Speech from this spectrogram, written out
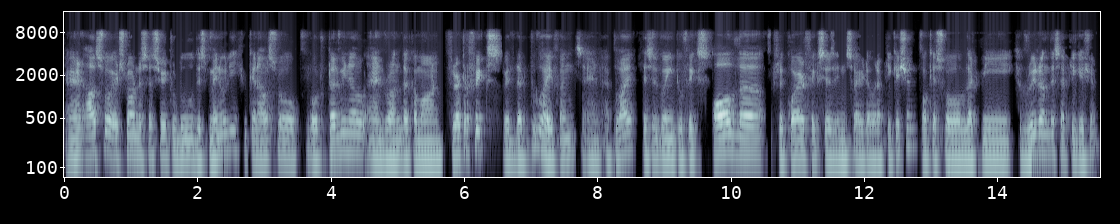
And also it's not necessary to do this manually. You can also go to terminal and run the command flutterfix with the two hyphens and apply. This is going to fix all the required fixes inside our application. Okay, so let me rerun this application.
